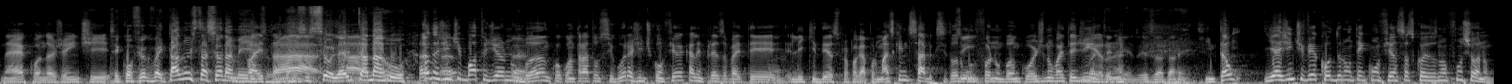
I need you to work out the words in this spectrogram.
Né? Quando a gente. Você confiou que vai estar tá no estacionamento. Vai estar. Tá, mas se você olhar, ele está na rua. Quando a gente bota o dinheiro no é. banco contrata um seguro, a gente confia que aquela empresa vai ter é. liquidez para pagar. Por mais que a gente sabe que se todo Sim. mundo for no banco hoje, não vai ter dinheiro, vai ter né? Dinheiro, exatamente. Então, e a gente vê quando não tem confiança, as coisas não funcionam.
